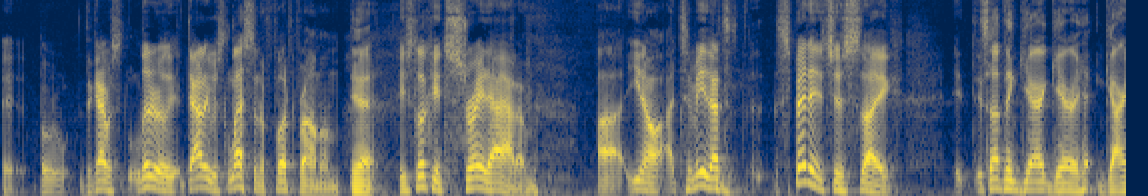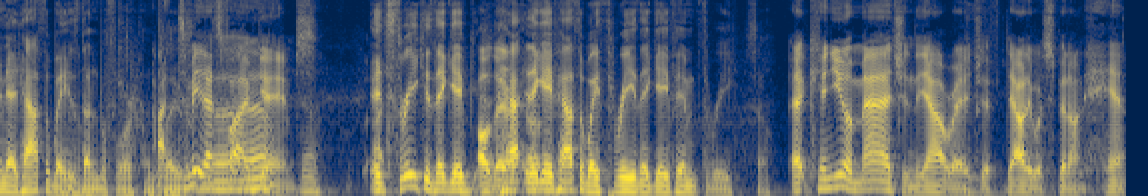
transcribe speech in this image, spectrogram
It- but the guy was literally Doughty was less than a foot from him. Yeah. He's looking straight at him. Uh, you know, uh, to me, that's spitting is just like. It, it's, Something Garrett, Garrett Garnett Hathaway has done before. on uh, players. to me, that's Uh, five yeah, games. Yeah. it's three because they gave Oh, they're- Ha- they gave Hathaway three. They gave him three. So Uh, can you imagine the outrage if Doughty was spit on him?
